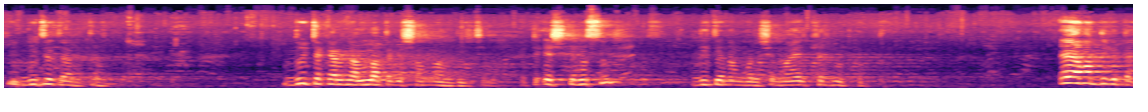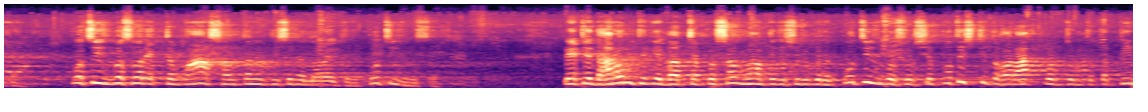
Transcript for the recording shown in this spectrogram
কি বুঝে জানতো দুইটা কারণে আল্লাহ তাকে সম্মান দিয়েছিল। একটা এসকে রসুল দ্বিতীয় নম্বরে সে মায়ের খেদমত করত। এই আমার দিকে দেখা পঁচিশ বছর একটা মা সন্তানের পিছনে লড়াই করে, পঁচিশ বছর। পেটে ধারণ থেকে বাচ্চা প্রসব হওয়া থেকে শুরু করে পঁচিশ বছর সে প্রতিষ্ঠিত হওয়ার আগ পর্যন্ত তার তিন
